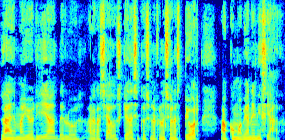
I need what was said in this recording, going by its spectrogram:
la mayoría de los agraciados quedan en situaciones financieras peor a como habían iniciado.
